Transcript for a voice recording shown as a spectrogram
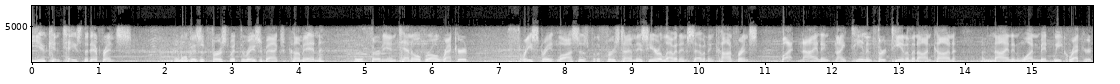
You can taste the difference. And we'll visit first with the Razorbacks who come in with a 30 and 10 overall record. Three straight losses for the first time this year, 11 and 7 in conference, but 9 and 19 and 13 in the non-con, a 9 and 1 midweek record.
